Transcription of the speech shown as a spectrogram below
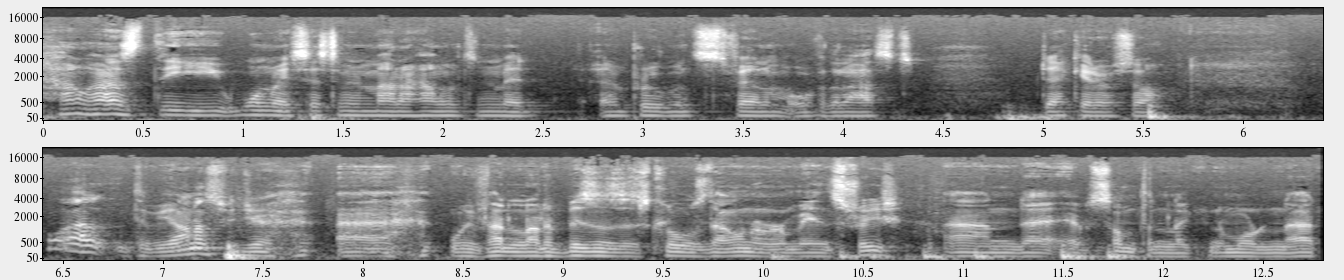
How has the one-way system in Manorhamilton made improvements Phelim over the last decade or so? Well, to be honest with you, uh, we've had a lot of businesses closed down on our main street, and uh, it was something like no more than that.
